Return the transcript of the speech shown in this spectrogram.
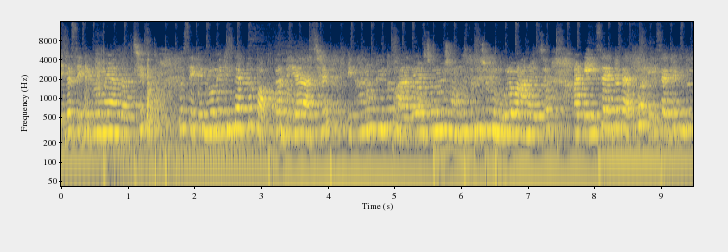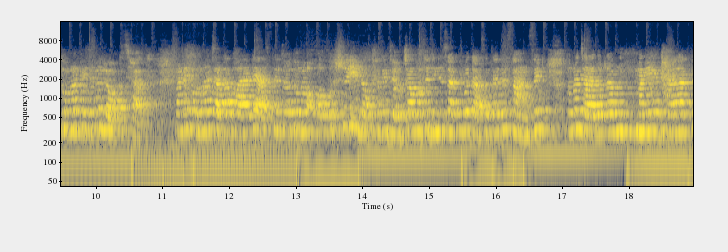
এটা সেকেন্ড রুমে যাচ্ছি তো সেকেন্ড রুমে কিন্তু একটা তক্তা দেওয়া আছে। এখানেও কিন্তু ভাড়া দেওয়ার জন্য সমস্ত কিছু রুমগুলো বানানো হয়েছে। আর এই সাইডটা দেখো, এই সাইডে কিন্তু তোমরা পেয়ে যাবে লক ছাদ। মানে তোমরা যারা ভাড়াটে আসতে চাও, তোমরা অবশ্যই এই লক ছাদে যাবতীয় জিনিস রাখতে পারো। তার সাথে আছে সানসেট তোমরা যারা যারা মানে ভাড়া রাখতে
